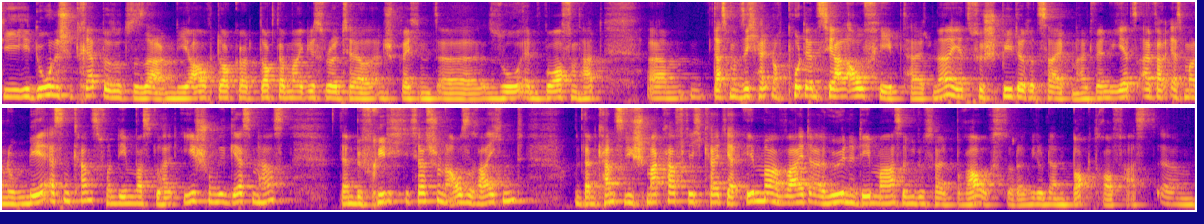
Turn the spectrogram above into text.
die hedonische Treppe sozusagen, die auch Dr. Dr. Mike Israel entsprechend äh, so entworfen hat, ähm, dass man sich halt noch Potenzial aufhebt halt, ne, jetzt für spätere Zeiten halt. Wenn du jetzt einfach erstmal nur mehr essen kannst von dem, was du halt eh schon gegessen hast, dann befriedigt dich das schon ausreichend und dann kannst du die Schmackhaftigkeit ja immer weiter erhöhen in dem Maße, wie du es halt brauchst oder wie du dann Bock drauf hast ähm,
